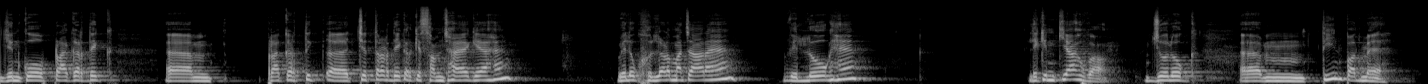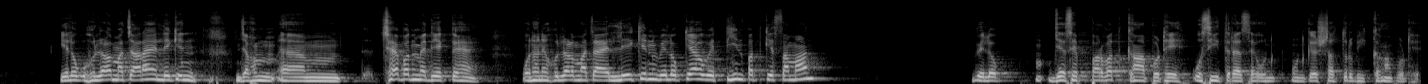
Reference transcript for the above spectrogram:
जिनको प्राकृतिक प्राकृतिक चित्रण देकर के समझाया गया है। वे लोग हुल्लड़ मचा रहे हैं, वे लोग हैं। लेकिन क्या हुआ? जो लोग तीन पद में ये लोग हुल्लड़ मचा रहे हैं लेकिन जब हम छः पद में देखते हैं उन्होंने हुल्लड़ मचाया लेकिन वे लोग क्या हुए? तीन पद के समान वे लोग जैसे पर्वत काँप उठे उसी तरह से उन उनके शत्रु भी काँप उठे।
